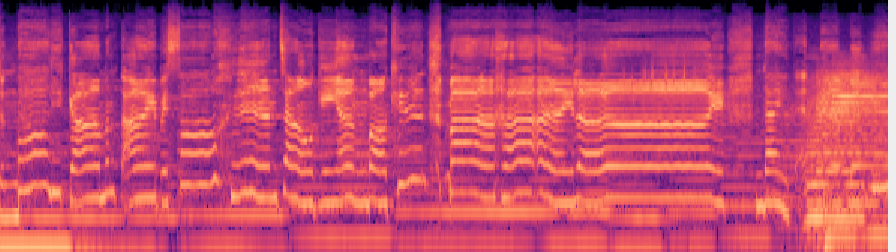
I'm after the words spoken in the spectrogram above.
จนนาฬิกามันตายไปสาวเฮือนเจ้าก็ยังบอกคืนมาหาไอเลย ได้แต่แนบเมือง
